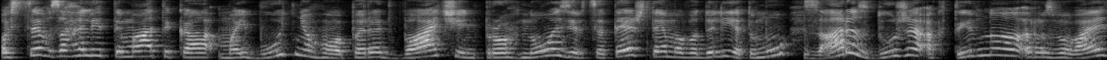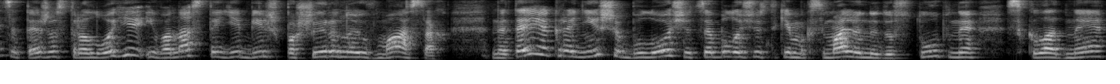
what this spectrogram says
Ось це взагалі тематика майбутнього, передбачень, прогнозів. Це теж тема водолія. Тому зараз дуже активно розвивається теж астрологія, і вона стає більш поширеною в масах. Не те, як раніше було, що це було щось таке максимально недоступне, складне.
